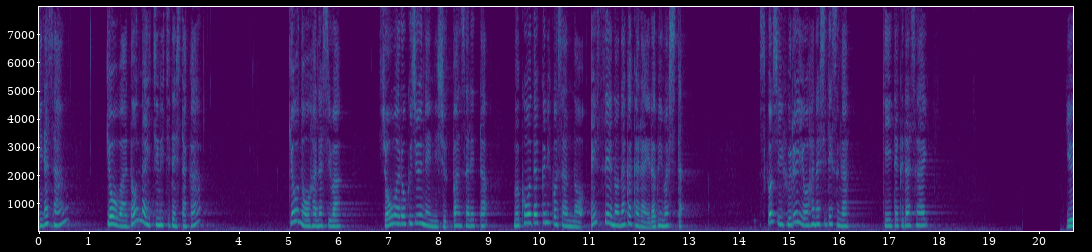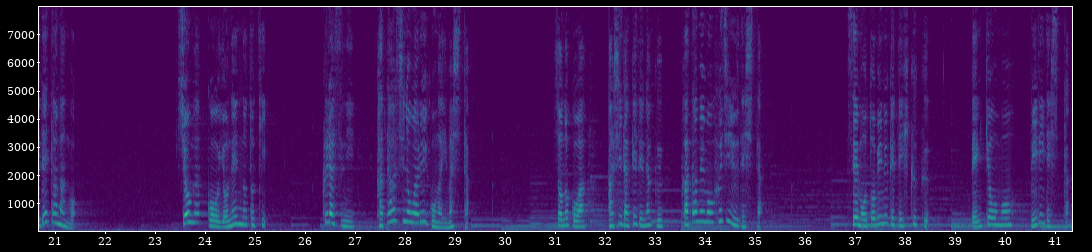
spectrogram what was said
皆さん今日はどんな一日でしたか？今日のお話は昭和60年に出版された向田邦子さんのエッセイの中から選びました。少し古いお話ですが聞いてください。ゆで卵。小学校4年の時クラスに片足の悪い子がいました。その子は足だけでなく片目も不自由でした。背も飛び抜けて低く勉強もビリでした。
